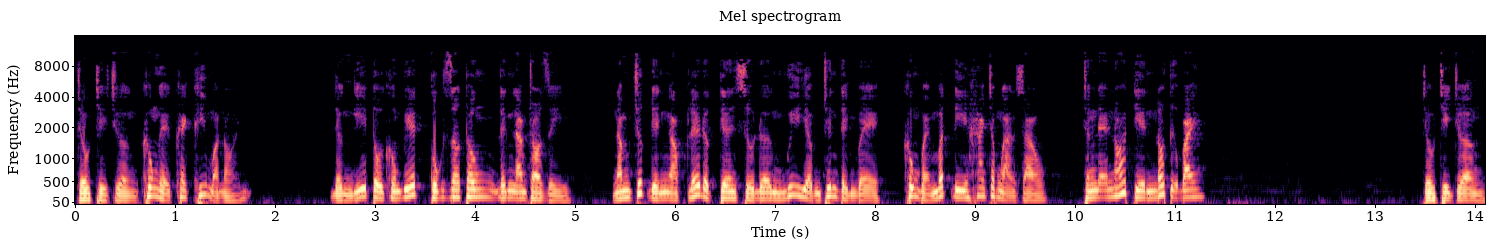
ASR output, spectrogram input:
Châu Chỉ Trường không hề khách khí mà nói. Đừng nghĩ tôi không biết cục giao thông định làm trò gì. Năm trước Điền Ngọc lấy được tiền sửa đường nguy hiểm trên tỉnh về, không phải mất đi 200 ngàn sao? Chẳng lẽ nói tiền nó tự bay? Châu Chỉ Trường,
